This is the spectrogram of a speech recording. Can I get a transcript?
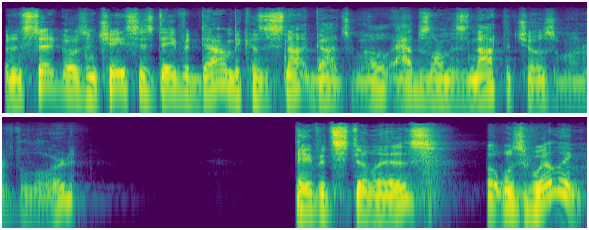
But instead goes and chases David down because it's not God's will. Absalom is not the chosen one of the Lord. David still is, but was willing.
